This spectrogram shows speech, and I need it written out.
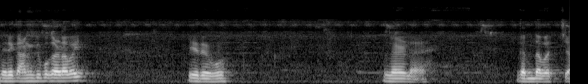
मेरे कान क्यों पकड़ा भाई? ये देखो। लड़ रहा है। गंदा बच्चा।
